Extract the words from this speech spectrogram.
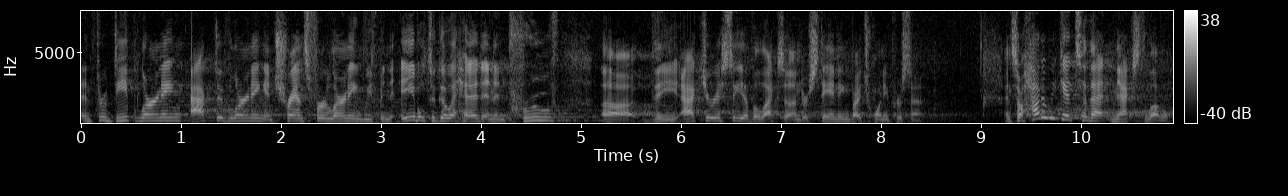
And through deep learning, active learning, and transfer learning, we've been able to go ahead and improve uh, the accuracy of Alexa understanding by 20%. And so, how do we get to that next level?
